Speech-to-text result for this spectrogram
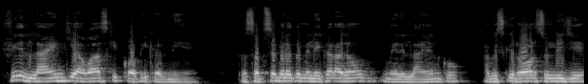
फिर लायन की आवाज़ की कॉपी करनी है। तो सबसे पहले तो मैं लेकर आ जाऊँ मेरे लायन को। अब इसके रॉर सुन लीजिए।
